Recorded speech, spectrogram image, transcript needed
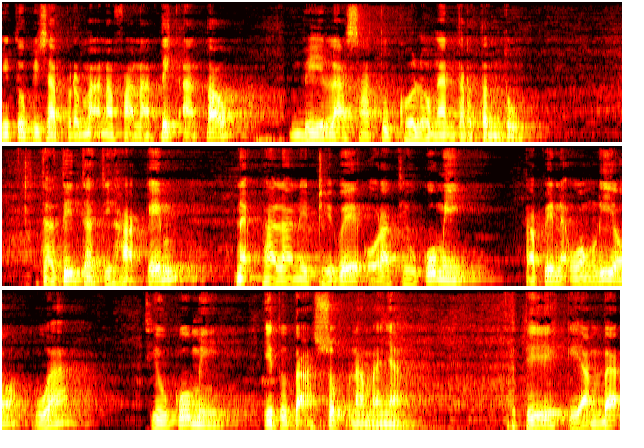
itu bisa bermakna fanatik atau bela satu golongan tertentu. Jadi dadi hakim nek balane dhewe ora dihukumi, tapi nek wong liya wah dihukumi. Itu taksub namanya. Jadi kiambak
